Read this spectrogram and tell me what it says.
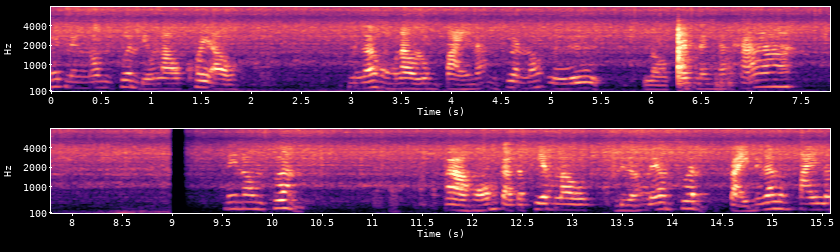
นิดนึงเนาะเพื่อนเดี๋ยวเราค่อยเอา เนื้อของเราลงไปนะเพื่อนเนาะเออรอแป๊บหนึ่งนะคะนี่น้องเพื่อนอ่าหอมกับกระเทียมเราเหลืองแล้วเพื่อนใส่เนื้อลงไปเล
